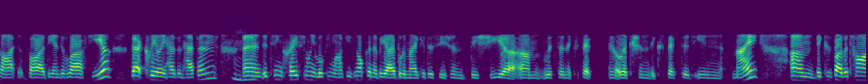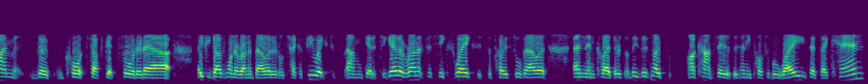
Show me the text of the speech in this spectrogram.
site by the end of last year. That clearly hasn't happened, mm-hmm. and it's increasingly looking like he's not going to be able to make a decision this year um, with an, expect, an election expected in May. Um, because by the time the court stuff gets sorted out, if he does want to run a ballot, it'll take a few weeks to um, get it together, run it for six weeks. It's the postal ballot, and then collect the results. There's no, I can't see that there's any possible way that they can,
